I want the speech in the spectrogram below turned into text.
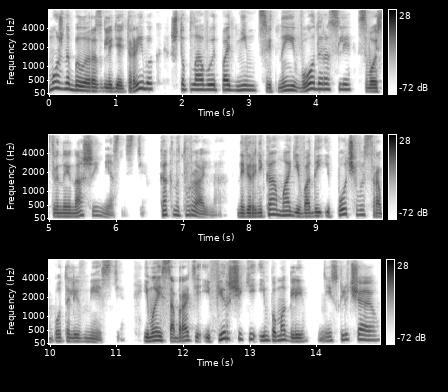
Можно было разглядеть рыбок, что плавают под ним, цветные водоросли, свойственные нашей местности. Как натурально. Наверняка маги воды и почвы сработали вместе. И мои собратья-эфирщики им помогли, не исключаю.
